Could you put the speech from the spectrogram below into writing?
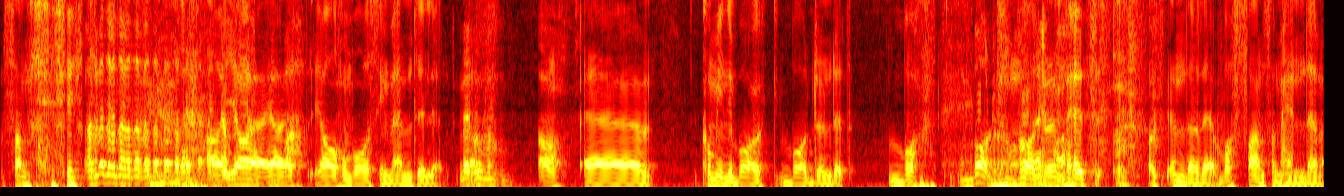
samtidigt Alltså vänta, vänta, vänta, vänta, vänta. Ja, ja, ja, ja, hon var hos sin vän tydligen. Men, ja. Eh, kom in i bak, badrummet, ba, Badrum. badrummet och undrade vad fan som händer.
